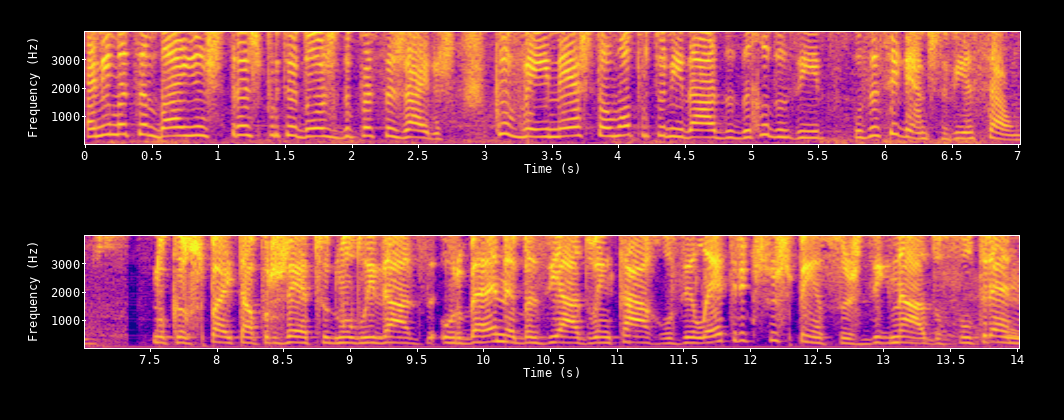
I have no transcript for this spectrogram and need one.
anima também os transportadores de passageiros, que veem nesta uma oportunidade de reduzir os acidentes de viação. No que respeita ao projeto de mobilidade urbana baseado em carros elétricos suspensos, designado Fultran,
